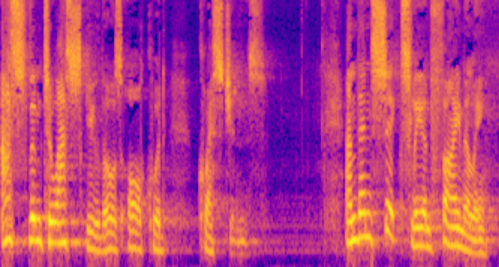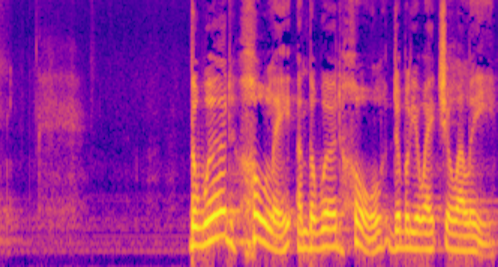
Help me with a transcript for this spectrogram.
Ask them to ask you those awkward questions. And then, sixthly and finally, the word holy and the word whole, W H O L E,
